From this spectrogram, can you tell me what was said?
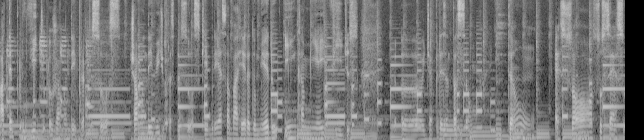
até por vídeo eu já mandei para pessoas, já mandei vídeo para as pessoas, quebrei essa barreira do medo e encaminhei vídeos uh, de apresentação. Então é só sucesso.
